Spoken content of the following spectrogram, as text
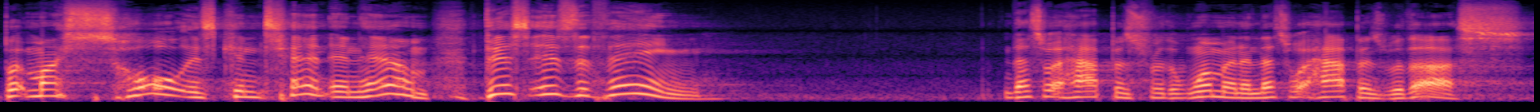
But my soul is content in Him. This is the thing. That's what happens for the woman, and that's what happens with us.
